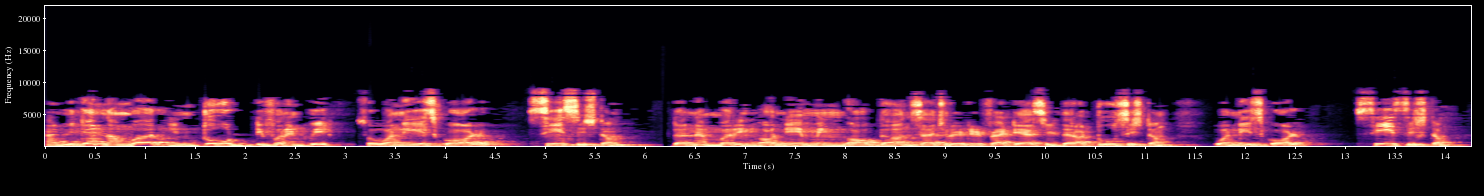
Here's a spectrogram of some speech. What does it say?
And we can number in two different ways. So one is called C system. The numbering or naming of the unsaturated fatty acid there are two system. One is called C system.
